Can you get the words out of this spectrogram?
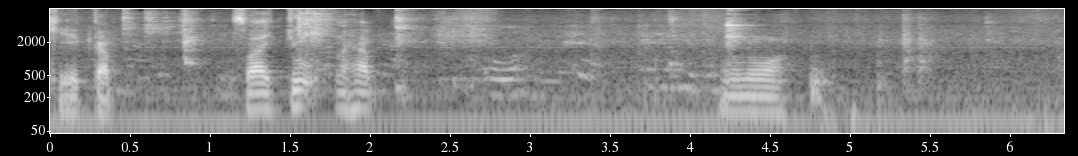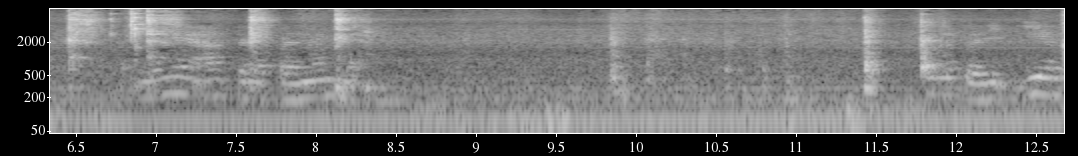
เค้กกับซอยจุนะครับเมนูนี่แม่ อาจจะไปน้ำหมอกจะไปเยี่ยม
